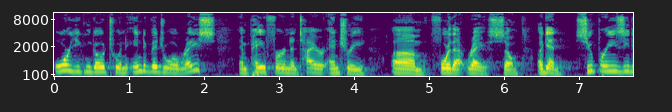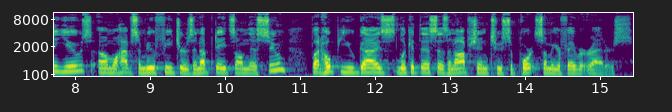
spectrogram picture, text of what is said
or you can go to an individual race and pay for an entire entry um, for that race. So, again, super easy to use. Um, we'll have some new features and updates on this soon but hope you guys look at this as an option to support some of your favorite riders.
